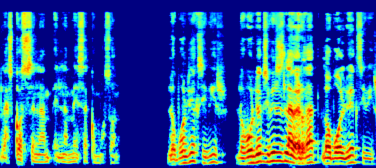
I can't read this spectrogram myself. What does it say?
las cosas en la, en la mesa como son. Lo volvió a exhibir, lo volvió a exhibir, es la verdad, lo volvió a exhibir.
